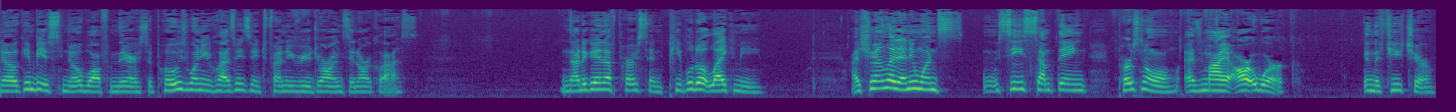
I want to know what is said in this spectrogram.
know, it can be a snowball from there. Suppose one of your classmates made fun of your drawings in art class. I'm not a good enough person. People don't like me. I shouldn't let anyone see something personal as my artwork in the future.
